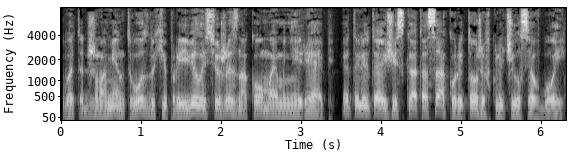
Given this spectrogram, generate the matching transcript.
В этот же момент в воздухе проявилась уже знакомая мне рябь. Это летающий скат Асакуры тоже включился в бой.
